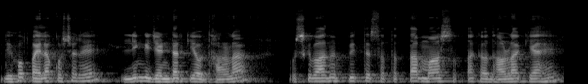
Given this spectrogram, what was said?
देखो, पहला क्वेश्चन है, लिंग जेंडर की अवधारणा, उसके बाद में पितृ सतत्ता माँ सत्ता की अवधारणा क्या है,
